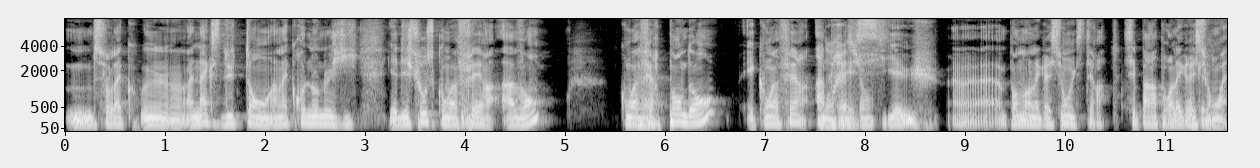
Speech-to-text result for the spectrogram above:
mm, sur la, euh, un axe du temps, hein, la chronologie. Il y a des choses qu'on va faire avant, qu'on va faire pendant et qu'on va faire après, s'il y a eu, euh, pendant l'agression, etc. C'est par rapport à l'agression, ouais.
